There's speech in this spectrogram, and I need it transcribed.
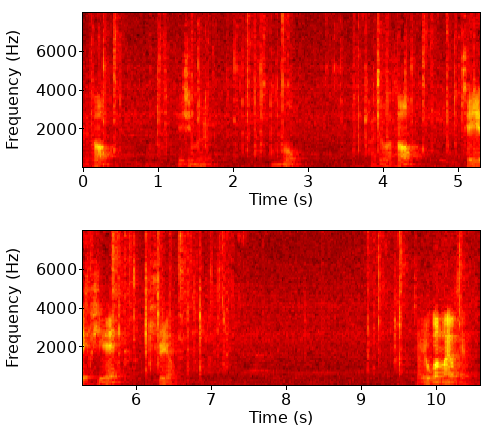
그래서 게시물 목록 가져와서 JSP에 출력 자, 한번 해보세요.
